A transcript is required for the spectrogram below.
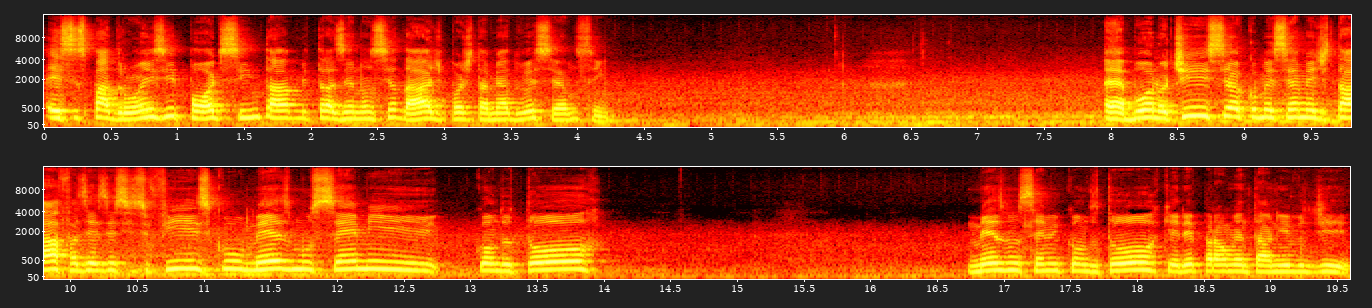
esses padrões e pode sim estar tá me trazendo ansiedade, pode estar tá me adoecendo, sim. É, boa notícia, comecei a meditar, fazer exercício físico, mesmo semicondutor. Mesmo semicondutor, querer para aumentar o nível de,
